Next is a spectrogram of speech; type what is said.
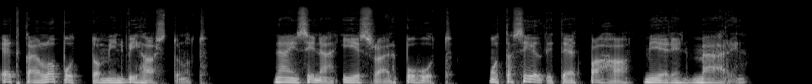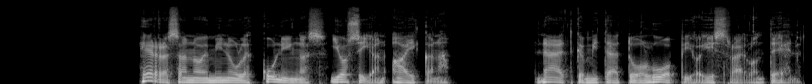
et kai loputtomin vihastunut. Näin sinä, Israel, puhut, mutta silti teet pahaa mielin määrin. Herra sanoi minulle kuningas Josian aikana. Näetkö, mitä tuo luopio Israel on tehnyt?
